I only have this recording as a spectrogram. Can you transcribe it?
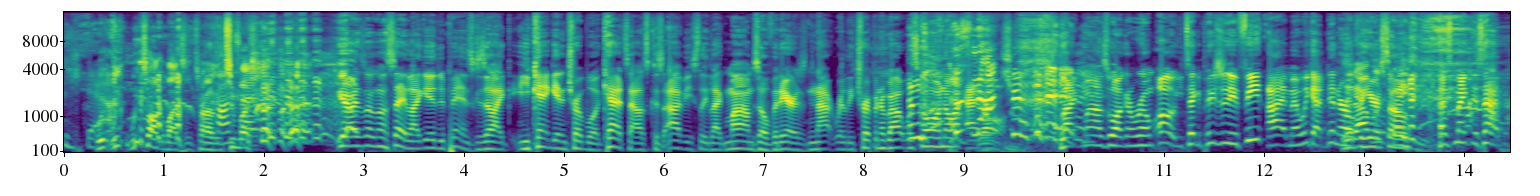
Yeah. We, we, we talk about this entirely too much. Yeah, that's what I was gonna say like it depends because like you can't get in trouble at Kat's house because obviously like mom's over there is not really tripping about what's going on at not all. tripping. Like mom's walking in the room. Oh, you taking pictures of your feet? All right, man, we got dinner Yeah, over here, was so crazy. let's make this happen.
